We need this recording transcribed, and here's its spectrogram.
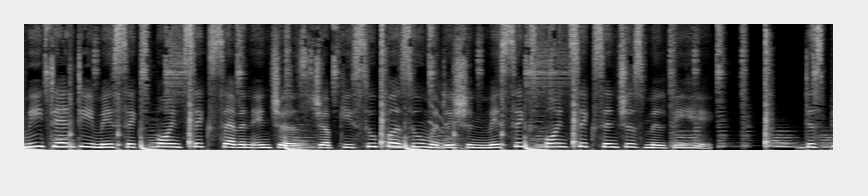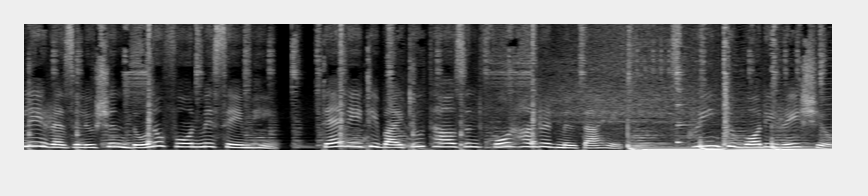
मी 10T में 6.67 इंचेस जबकि सुपर जूम एडिशन में 6.6 इंचेस मिलती है. डिस्प्ले रेजोल्यूशन दोनों फ़ोन में सेम ही. 1080 बाई 2400 मिलता है. Screen to body ratio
